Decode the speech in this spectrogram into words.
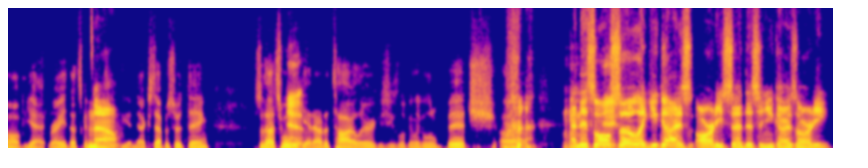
of yet, right? That's going to no. be a next episode thing. So that's what yeah. we get out of Tyler because he's looking like a little bitch. Um, and this also, like you guys already said this, and you guys already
